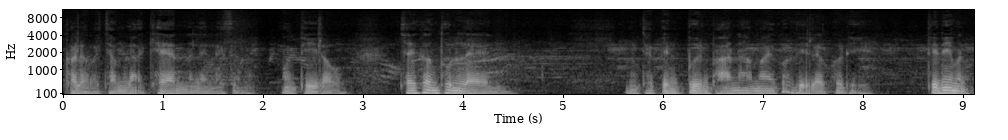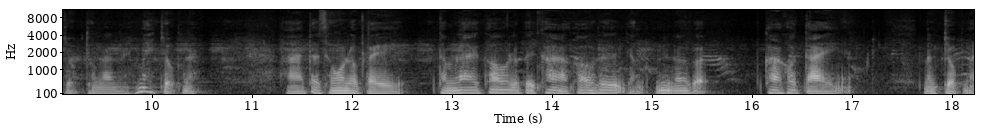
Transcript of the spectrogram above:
เขาเรียกว่าชำระแค้นอะไรในสมัยบางทีเราใช้เครื่องทุนแรงจะเป็นปืนผาหน้าไม้ก็ดีแล้วก็ดี ที่นี่มันจบตรงนั้นไหมไม่จบนะถ้าสมมติเราไปทำร้ายเขาหรือไปฆ่าเขาหรืออย่างนั้นก็ฆ่าเขาตายมันจบไหม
